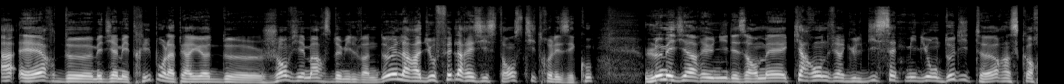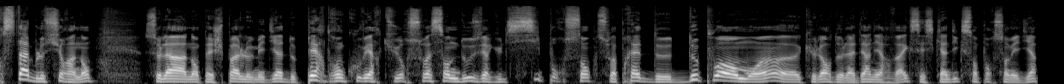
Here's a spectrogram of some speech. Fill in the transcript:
AR de médiamétrie pour la période de janvier-mars 2022. La radio fait de la résistance, titre les échos. Le média réunit désormais 40,17 millions d'auditeurs, un score stable sur un an. Cela n'empêche pas le média de perdre en couverture 72,6%, soit près de 2 points en moins euh, que lors de la dernière vague. C'est ce qu'indique 100% Média.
